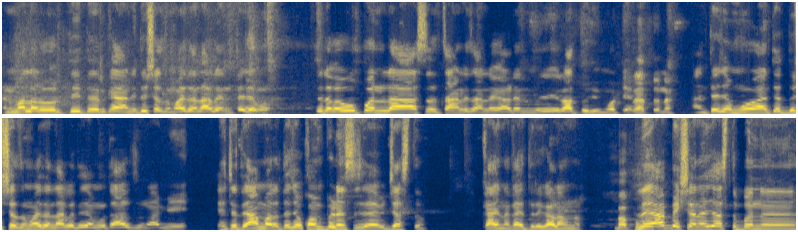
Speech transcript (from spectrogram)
आणि मल्हार वरती तर काय आणि दुसऱ्याचं मैदान लागलं आणि त्याच्यामुळे तिथं काय ओपनला असं चांगल्या चांगल्या गाड्यांमध्ये राहतो ते मोठ्या. राहतो ना. आणि त्याच्यामुळे आणि त्या दुसऱ्याचं मैदान लागलं त्याच्यामुळे तर अजून आम्ही ह्याच्यात आम्हाला त्याच्या कॉन्फिडन्स जास्त. काय ना काहीतरी घडवणार. बापू. लय अपेक्षा नाही जास्त पण अं,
